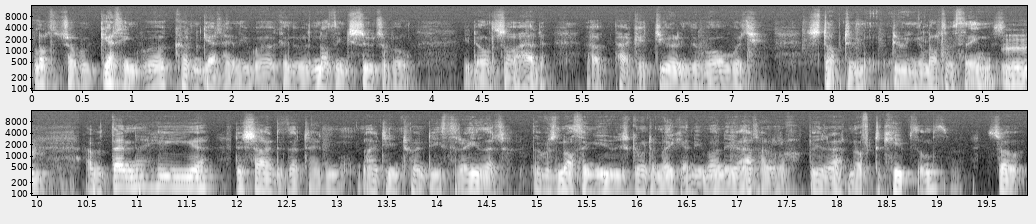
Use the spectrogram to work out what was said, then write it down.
a lot of trouble getting work, couldn't get any work, and there was nothing suitable. He'd also had a packet during the war, which stopped him doing a lot of things. Uh, but then he uh, decided that in 1923 that there was nothing he was going to make any money at, or be enough to keep them. So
